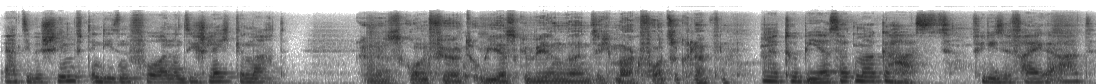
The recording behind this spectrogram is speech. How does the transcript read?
Er hat sie beschimpft in diesen Foren und sie schlecht gemacht. Kann das Grund für Tobias gewesen sein, sich Mark vorzuknöpfen? Ja, Tobias hat Marc gehasst für diese feige Art.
